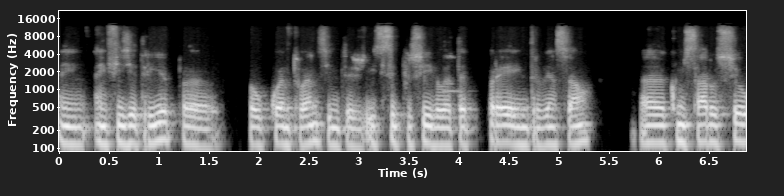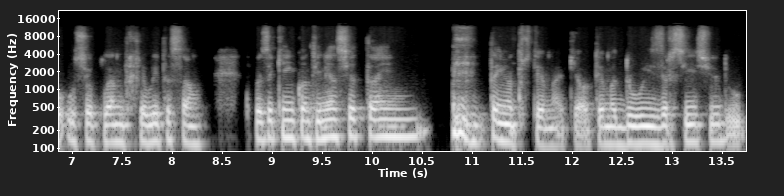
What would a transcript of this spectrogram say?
em, em fisiatria para, para, o quanto antes e, muitas, e se possível até pré-intervenção, uh, começar o seu, o seu plano de reabilitação. Depois aqui a incontinência tem, tem outro tema, que é o tema do exercício, do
